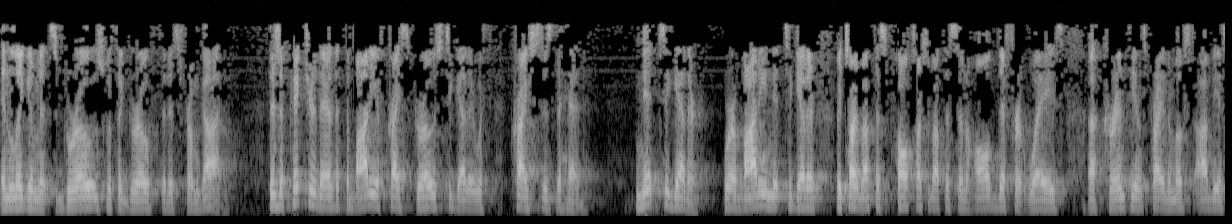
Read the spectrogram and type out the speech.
and ligaments, grows with a growth that is from God. There's a picture there that the body of Christ grows together with Christ as the head. Knit together. We're a body knit together. We talk about this. Paul talks about this in all different ways. Uh, Corinthians, probably the most obvious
